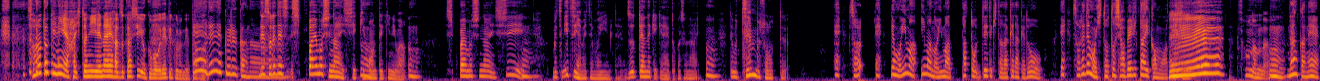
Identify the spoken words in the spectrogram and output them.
その時には人に言えない恥ずかしい欲望が出てくるんだよ多えー、分、出てくるかな。でそれで失敗もしないし基本的には、うん。失敗もしないし、うん。別にいつ辞めてもいいみたいな。ずっとやんなきゃいけないとかじゃない。うん。でも全部揃ってる。えそえでも今今の今パッと出てきただけだけどえそれでも人と喋りたいかも私、ええそうなんだ、うん。なんかね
